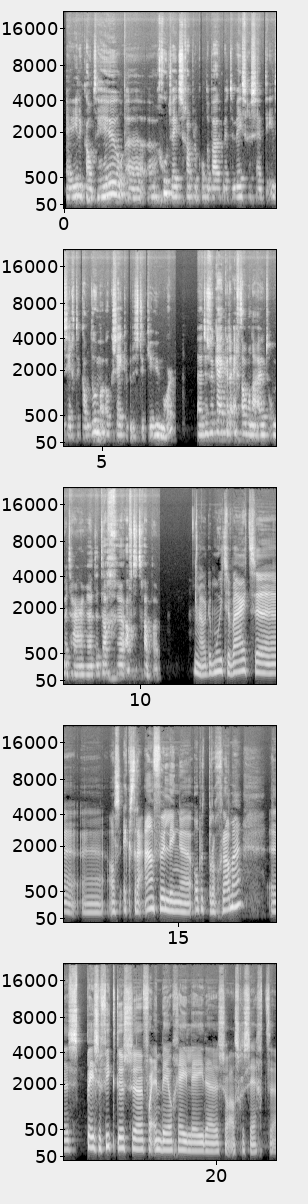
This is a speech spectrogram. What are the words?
aan de ene kant heel uh, goed wetenschappelijk onderbouwd met de meest recente inzichten kan doen, maar ook zeker met een stukje humor. dus we kijken er echt allemaal naar uit om met haar de dag af te trappen. Nou, de moeite waard als extra aanvulling op het programma. Uh, specifiek dus uh, voor MBOG-leden, zoals gezegd. Uh,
